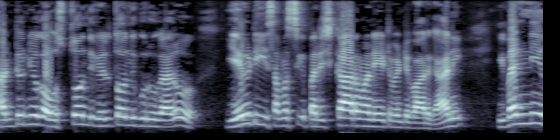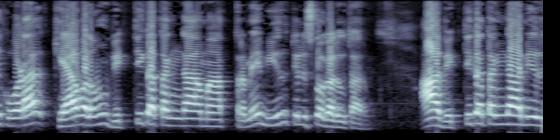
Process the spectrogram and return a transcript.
కంటిన్యూగా వస్తోంది వెళ్తోంది గురువుగారు ఏమిటి ఈ సమస్యకి పరిష్కారం అనేటువంటి వారు కానీ ఇవన్నీ కూడా కేవలం వ్యక్తిగతంగా మాత్రమే మీరు తెలుసుకోగలుగుతారు. ఆ వ్యక్తిగతంగా మీరు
